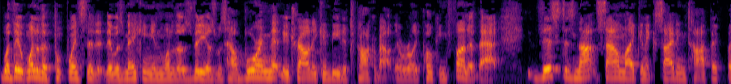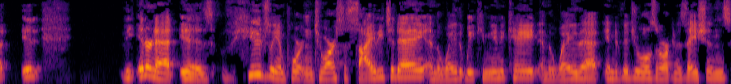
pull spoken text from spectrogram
what they one of the points that it, was making in one of those videos was how boring net neutrality can be to talk about. And they were really poking fun at that. This does not sound like an exciting topic, but it the internet is hugely important to our society today and the way that we communicate and the way that individuals and organizations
